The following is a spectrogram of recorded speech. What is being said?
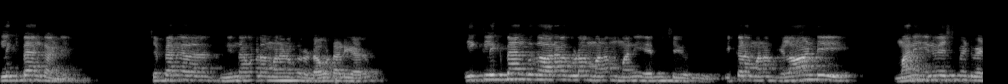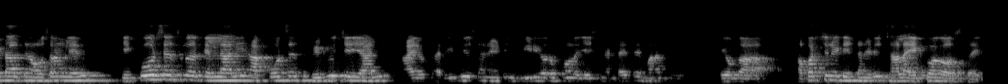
క్లిక్ బ్యాంక్ అండి. చెప్పాను కదా నిన్న కూడా మనం ఒకరు డౌట్ అడిగారు. ఈ క్లిక్ బ్యాంక్ ద్వారా కూడా మనం మనీ ఎర్న్ చేయొచ్చు. ఇక్కడ మనం ఎలాంటి మనీ ఇన్వెస్ట్మెంట్ పెట్టాల్సిన అవసరం లేదు. ఈ కోర్సెస్లోకి వెళ్ళాలి ఆ కోర్సెస్ రివ్యూ చేయాలి. ఆ యొక్క రివ్యూస్ అనేవి వీడియో రూపంలో చేసినట్టయితే మనకి ఈ యొక్క ఆపర్చునిటీస్ అనేవి చాలా ఎక్కువగా వస్తాయి.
